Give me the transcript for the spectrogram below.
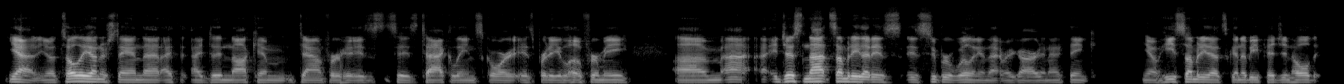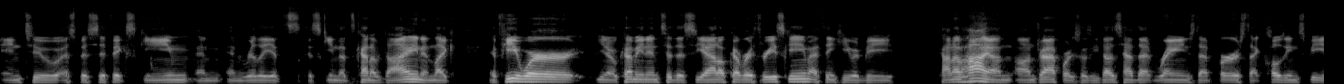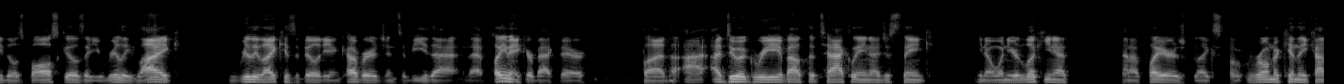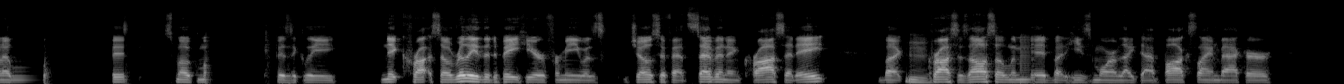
Yeah, you know, totally understand that. I th- I did knock him down for his his tackling score is pretty low for me um uh, just not somebody that is is super willing in that regard and i think you know he's somebody that's going to be pigeonholed into a specific scheme and and really it's a scheme that's kind of dying and like if he were you know coming into the seattle cover three scheme i think he would be kind of high on on draft boards because he does have that range that burst that closing speed those ball skills that you really like. You really like his ability and coverage and to be that that playmaker back there. But i i do agree about the tackling. I just think you know, when you're looking at kind of players like so Ron McKinley kind of smoke physically, Nick Cross. So really the debate here for me was Joseph at seven and Cross at eight. But mm. Cross is also limited, but he's more of like that box linebacker,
